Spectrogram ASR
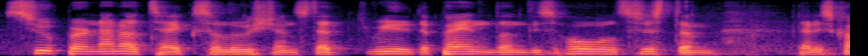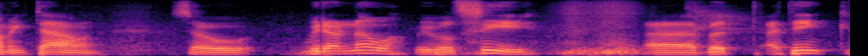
super nanotech solutions that really depend on this whole system that is coming down. So we don't know. We will see. Uh, but I think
